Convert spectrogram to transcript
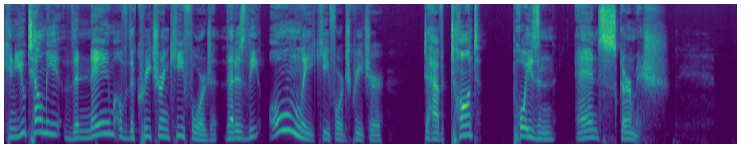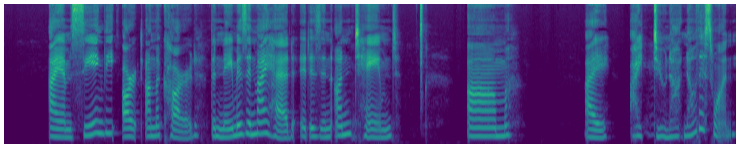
can you tell me the name of the creature in Keyforge that is the only Keyforge creature to have taunt, poison, and skirmish? I am seeing the art on the card. The name is in my head. It is in Untamed. Um I I do not know this one.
